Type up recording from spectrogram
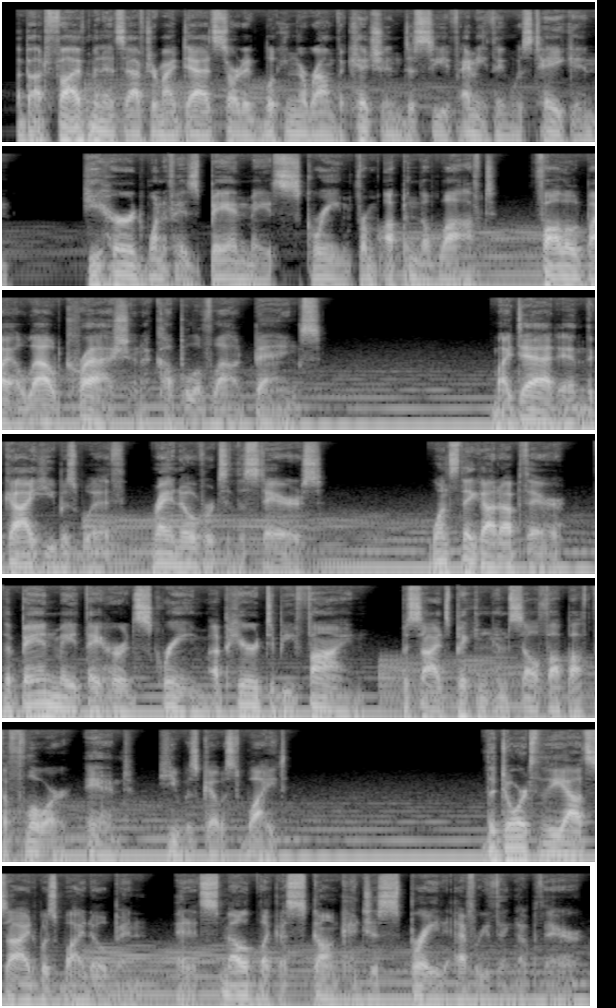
About five minutes after my dad started looking around the kitchen to see if anything was taken, he heard one of his bandmates scream from up in the loft, followed by a loud crash and a couple of loud bangs. My dad and the guy he was with ran over to the stairs. Once they got up there, the bandmate they heard scream appeared to be fine, besides picking himself up off the floor, and he was ghost white. The door to the outside was wide open, and it smelled like a skunk had just sprayed everything up there.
